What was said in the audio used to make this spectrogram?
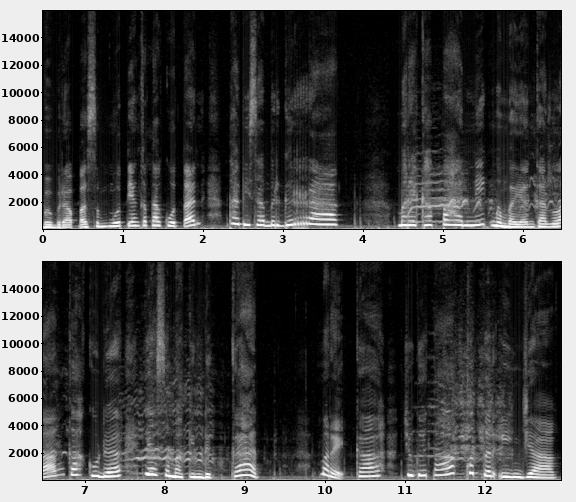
Beberapa semut yang ketakutan tak bisa bergerak. Mereka panik membayangkan langkah kuda yang semakin dekat. Mereka juga takut terinjak.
